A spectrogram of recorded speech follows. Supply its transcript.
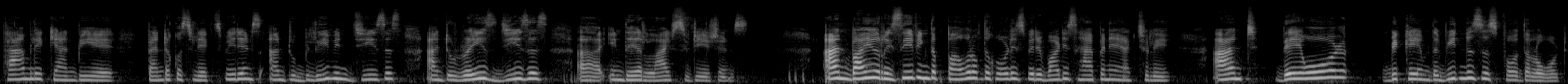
family can be a Pentecostal experience and to believe in Jesus and to raise Jesus uh, in their life situations. And by receiving the power of the Holy Spirit, what is happening actually? And they all became the witnesses for the Lord.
